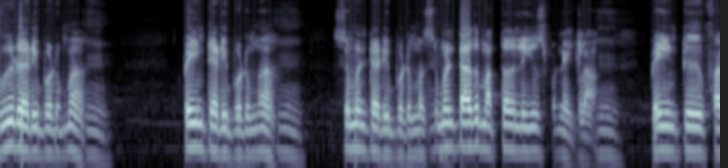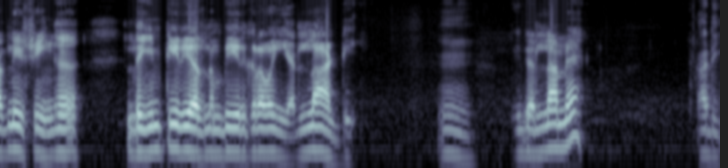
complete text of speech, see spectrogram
வீடு அடிபடுமா ம். பெயிண்ட் அடிபடுமா ம். சிமெண்ட் அடிபடுமா சிமெண்ட்டாவது மற்றதில் யூஸ் பண்ணிக்கலாம். பெயிண்ட்டு ஃபர்னிஷிங்கு இந்த இன்டீரியர் நம்பி இருக்கிறவன் எல்லாம் அடி. ம். இது எல்லாமே அடி.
